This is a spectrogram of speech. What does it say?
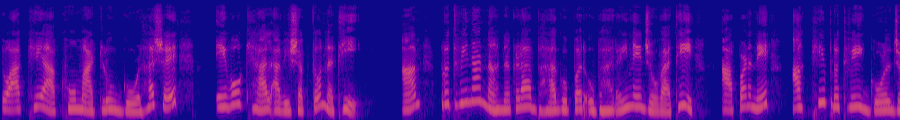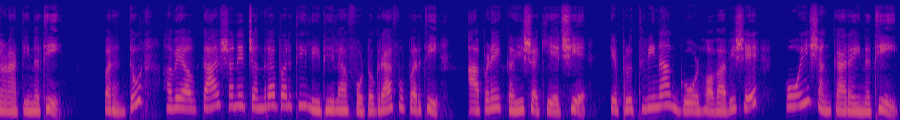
તો આખે આખું માટલું ગોળ હશે એવો ખ્યાલ આવી શકતો નથી. આમ પૃથ્વીના નાનકડા ભાગ ઉપર ઊભા રહીને જોવાથી આપણને આખી પૃથ્વી ગોળ જણાતી નથી. પરંતુ હવે અવકાશ અને ચંદ્ર પરથી લીધેલા ફોટોગ્રાફ ઉપરથી આપણે કહી શકીએ છીએ કે પૃથ્વીના ગોળ હોવા વિશે કોઈ શંકા રહી નથી.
